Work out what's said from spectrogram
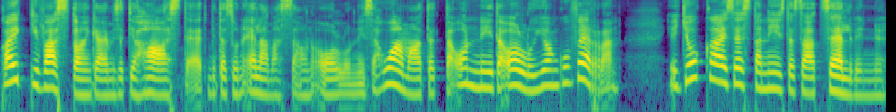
kaikki vastoinkäymiset ja haasteet, mitä sun elämässä on ollut, niin sä huomaat, että on niitä ollut jonkun verran. Ja jokaisesta niistä sä oot selvinnyt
